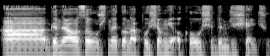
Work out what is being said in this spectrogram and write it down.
a generała Załużnego na poziomie około 70%.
